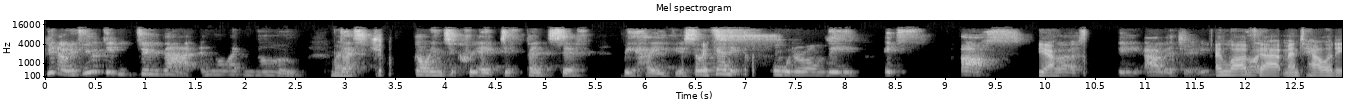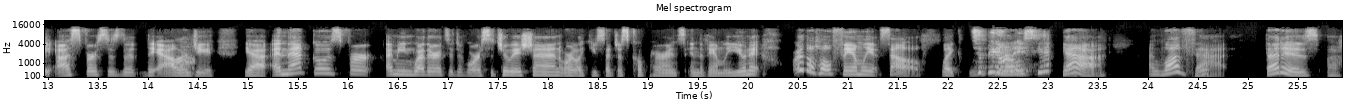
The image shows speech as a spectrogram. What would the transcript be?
you know, if you didn't do that, and you're like, no, right. that's just going to create defensive behavior. So again, it's, it's order on the it's us yeah. versus the allergy. I love right? that mentality. Us versus the the ah. allergy. Yeah. And that goes for I mean whether it's a divorce situation or like you said just co-parents in the family unit or the whole family itself. Like to be honest, know, yeah. Yeah. I love that. That is oh,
